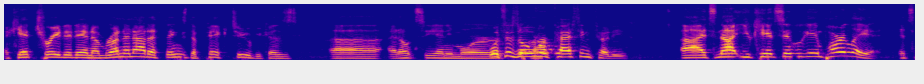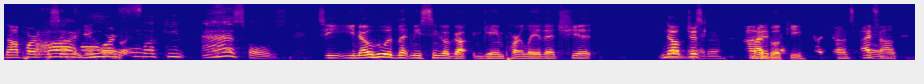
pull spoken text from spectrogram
I can't trade it in. I'm running out of things to pick too because uh, I don't see any more. What's his over passing tutties? Uh, it's not. You can't single game parlay it. It's not part of a single game you parlay. fucking assholes. See, you know who would let me single go- game parlay that shit? Nope, just My it. bookie. touchdowns. I Oh. found it.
